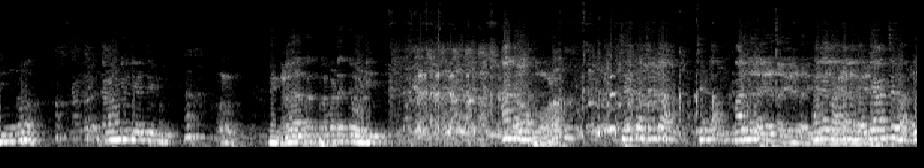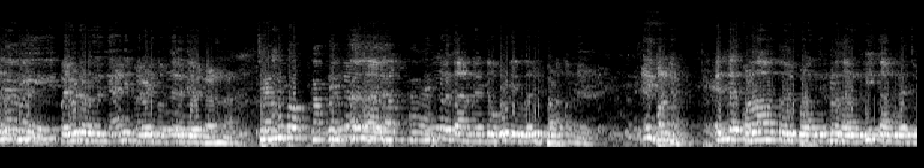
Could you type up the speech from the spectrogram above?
നിങ്ങളോ? ഞങ്ങൾ മീഡിയ ടീം നിങ്ങൾ കാരണം എത്ര പടം ഓടി? അല്ല. ചേട്ടാ ചേട്ടാ ചേട്ടാ. പരിപാടി ഞാൻ ഈ പരിപാടി കുറച്ച് കാണുന്ന ചേട്ടനിപ്പോ നിങ്ങൾ കാരണം എന്റെ ഓടി ഒരു പടം പറഞ്ഞു എനിക്ക് പറഞ്ഞു? എന്റെ കൊള്ളാമത്ത ഒരു പടം നിങ്ങൾ കാരണം നീ കാരണം പഠിച്ചു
